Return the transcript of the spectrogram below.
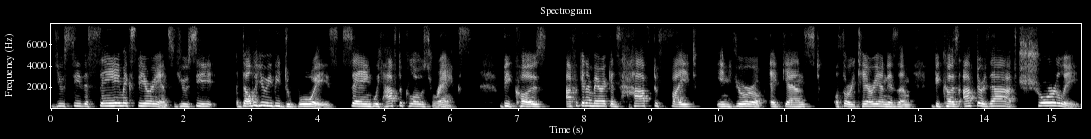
you see the same experience. You see W.E.B. Du Bois saying we have to close ranks because African Americans have to fight in Europe against authoritarianism because after that, surely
